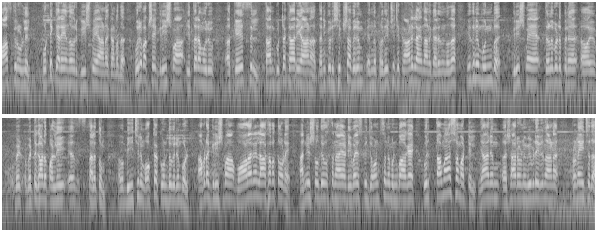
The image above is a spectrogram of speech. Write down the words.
മാസ്കിനുള്ളിൽ പൊട്ടിക്കരയുന്ന ഒരു ഗ്രീഷ്മയാണ് കണ്ടത്. ഒരു പക്ഷേ ഗ്രീഷ്മ ഇത്തരം ഒരു കേസിൽ താൻ കുറ്റക്കാരിയാണ് തനിക്കൊരു ശിക്ഷ വരും എന്ന് പ്രതീക്ഷിച്ച് കാണില്ല എന്നാണ് കരുതുന്നത്. ഇതിനു മുൻപ് ഗ്രീഷ്മയെ തെളിവെടുപ്പിന് വെട്ടുകാട് പള്ളി സ്ഥലത്തും ബീച്ചിലും ഒക്കെ കൊണ്ടുവരുമ്പോൾ അവിടെ ഗ്രീഷ്മ വളരെ ലാഘവത്തോടെ അന്വേഷണ ഉദ്യോഗസ്ഥനായ ഡിവൈഎസ്പി ജോൺസന് മുൻപാകെ ഒരു തമാശ മട്ടിൽ ഞാനും ഷാരോണും ഇവിടെ ഇരുന്നാണ് പ്രണയിച്ചത്.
